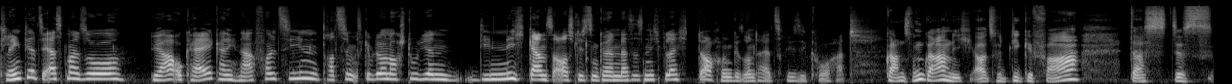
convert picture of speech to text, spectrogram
Klingt jetzt erstmal so, ja, okay, kann ich nachvollziehen. Trotzdem, es gibt immer noch Studien, die nicht ganz ausschließen können, dass es nicht vielleicht doch ein Gesundheitsrisiko hat. Ganz und gar nicht. Also die Gefahr dass das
